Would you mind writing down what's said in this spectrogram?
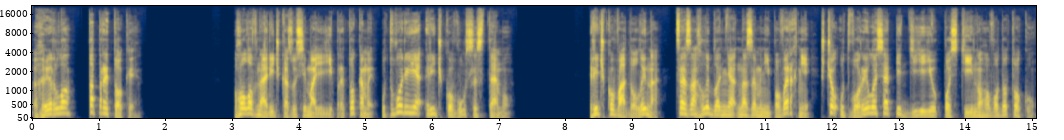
гирло та притоки. Головна річка з усіма її притоками утворює річкову систему. Річкова долина це заглиблення на земній поверхні, що утворилося під дією постійного водотоку.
